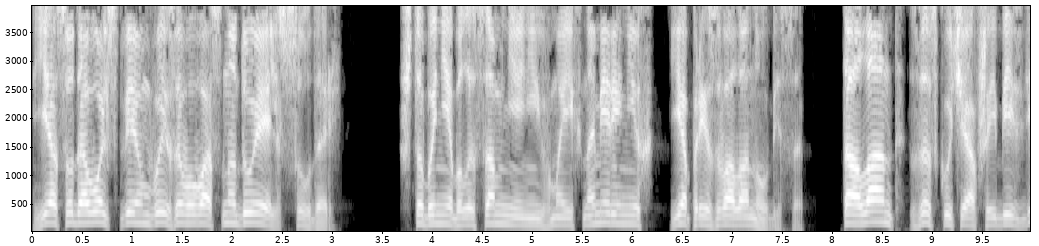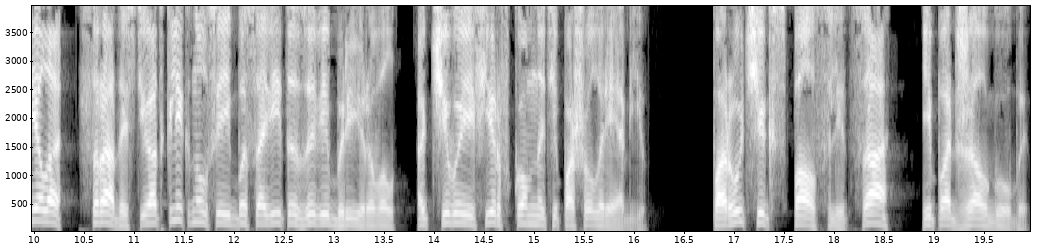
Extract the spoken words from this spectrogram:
Я с удовольствием вызову вас на дуэль, сударь. Чтобы не было сомнений в моих намерениях, я призвал Анубиса. Талант, заскучавший без дела, с радостью откликнулся и басовито завибрировал, отчего эфир в комнате пошел рябью. Поручик спал с лица и поджал губы.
